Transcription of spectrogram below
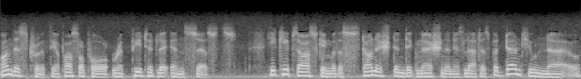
On this truth the Apostle Paul repeatedly insists. He keeps asking with astonished indignation in his letters, but don't you know?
